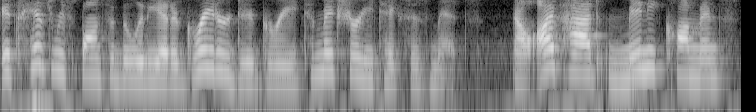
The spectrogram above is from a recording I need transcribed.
it's his responsibility at a greater degree to make sure he takes his meds. Now, I've had many comments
